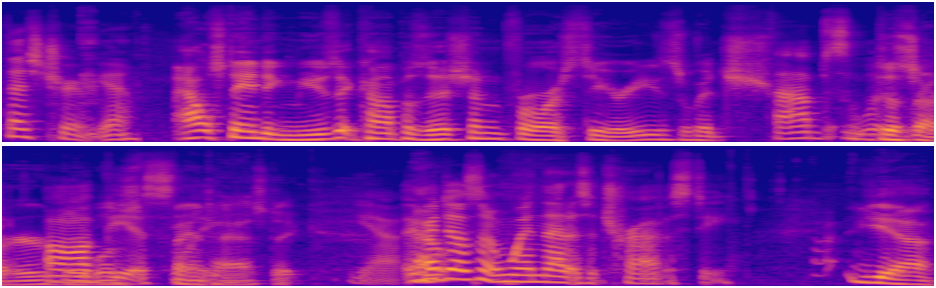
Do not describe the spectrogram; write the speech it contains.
that's true. Yeah. Outstanding music composition for our series, which Absolutely. deserved. Obviously. it was fantastic. Yeah. If Out- it doesn't win that, it's a travesty. Yeah,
